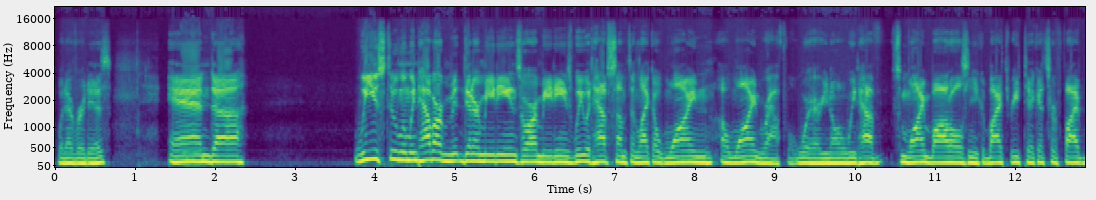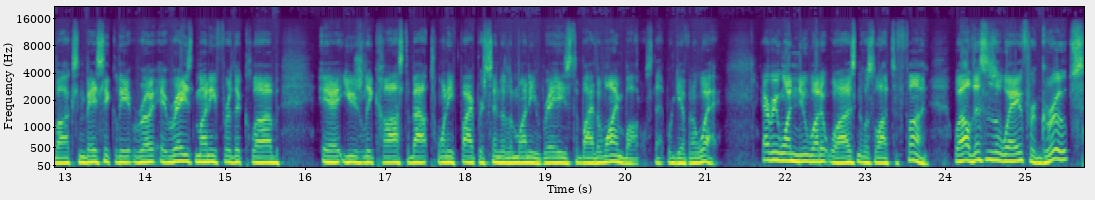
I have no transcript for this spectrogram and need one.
whatever it is. And uh, we used to when we'd have our dinner meetings or our meetings we would have something like a wine a wine raffle where you know we'd have some wine bottles and you could buy three tickets for five bucks and basically it, it raised money for the club it usually cost about 25% of the money raised to buy the wine bottles that were given away everyone knew what it was and it was lots of fun well this is a way for groups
